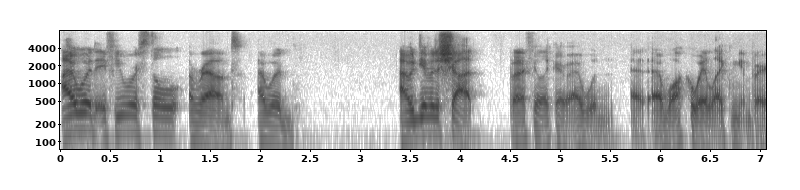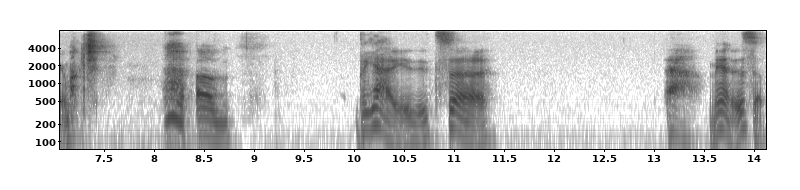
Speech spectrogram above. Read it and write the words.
I would if he were still around. I would. I would give it a shot, but I feel like I, I wouldn't. I, I walk away liking him very much. um, but yeah, it- it's uh, ah, man, this is a.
